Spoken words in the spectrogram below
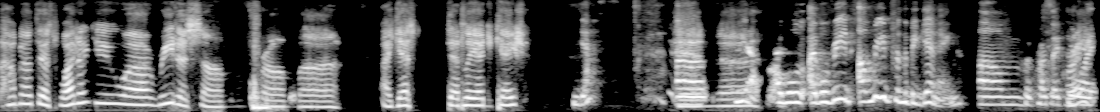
how about this? Why don't you uh, read us some from, uh, I guess, Deadly Education? Yes. And, uh, yeah, I will. I will read. I'll read from the beginning um, because I feel like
